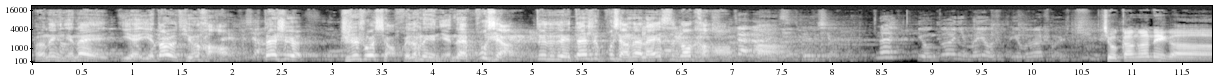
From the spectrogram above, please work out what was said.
反正那个年代也也倒是挺好，但是只是说想回到那个年代，不想，对对对，但是不想再来一次高考啊。那勇哥，你们有有没有什么趣？就刚刚那个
